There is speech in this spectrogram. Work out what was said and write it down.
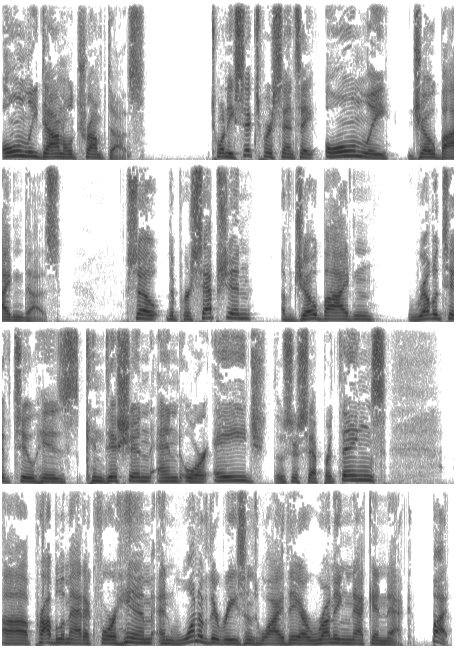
only Donald Trump does. 26% say only Joe Biden does. So the perception of Joe Biden relative to his condition and or age, those are separate things, uh, problematic for him and one of the reasons why they are running neck and neck. But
